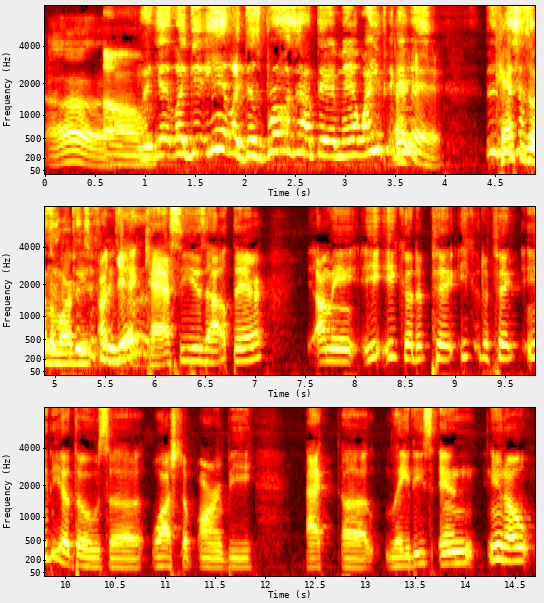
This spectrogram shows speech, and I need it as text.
Oh. Um, Like, yeah, like yeah, like there's bras out there, man. Why you picking yeah. this? this Cassie's bitch on the market. Uh, frame, yeah, dog? Cassie is out there. I mean, he, he could have picked he could have picked any of those uh, washed up R and B act uh, ladies, and you know,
